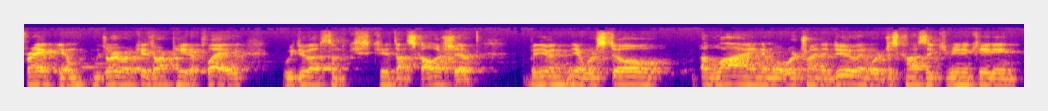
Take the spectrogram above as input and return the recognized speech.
frank, you know majority of our kids are pay to play. We do have some kids on scholarship, but even you know we're still aligned in what we're trying to do, and we're just constantly communicating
